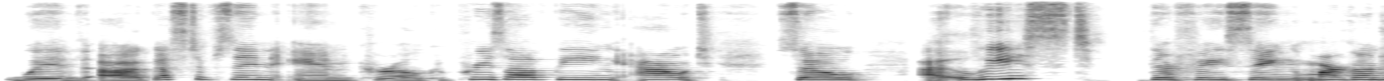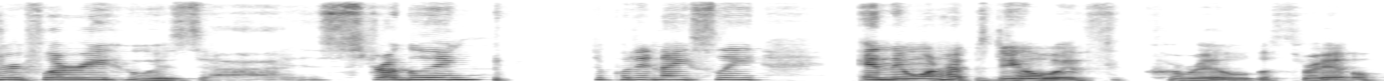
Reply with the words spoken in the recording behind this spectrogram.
with uh, Gustavsson and Kirill Kaprizov being out. So at least they're facing Marc Andre Fleury, who is uh, struggling, to put it nicely, and they won't have to deal with Kirill the Thrill.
